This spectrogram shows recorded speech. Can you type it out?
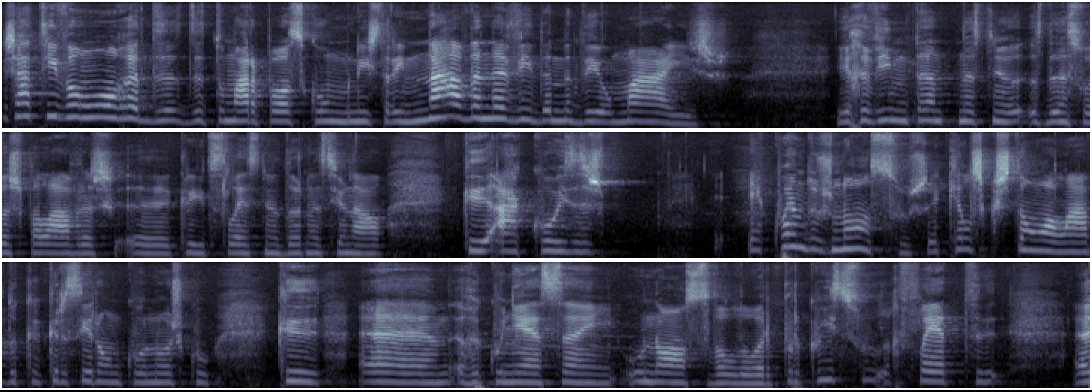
já tive a honra de, de, tomar posse como ministra e nada na vida me deu mais. E revi-me tanto nas, nas, suas palavras, uh, querido selecionador nacional, que há coisas é quando os nossos, aqueles que estão ao lado, que cresceram connosco, que uh, reconhecem o nosso valor, porque isso reflete a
